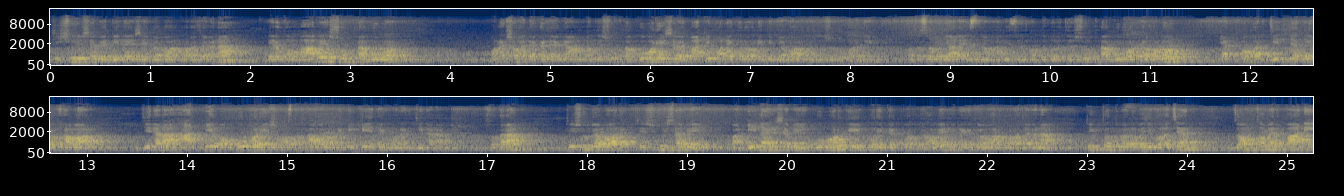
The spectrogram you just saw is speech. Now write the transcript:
টিস্যু হিসেবে ডিলা হিসেবে ব্যবহার করা যাবে না। এরকম ভাবে শুকনা গোবর। অনেক সময় দেখা যায় গ্রামগঞ্জে শুকনা গোবর হিসেবে মাটি মনে করে অনেকে ব্যবহার করতে শুরু করে দেয়। অথচ আলাই ইসলাম হাদিসের মধ্যে বলেছেন, শুকনা গোবরটা হলো এক প্রকার জিন জাতীয় খাবার। জিনারা হাড্ডি এবং গোবর এই সমস্ত খাবার অনেকে খেয়ে থাকে, অনেক জিনারা। সুতরাং টিস্যু ব্যবহার, টিস্যু হিসাবে বা ডিলা হিসাবে গোবরকে পরিত্যাগ করতে হবে, এটাকে ব্যবহার করা যাবে না। ঠিক তো তুমি নবীজি বলেছেন, জমজমের পানি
